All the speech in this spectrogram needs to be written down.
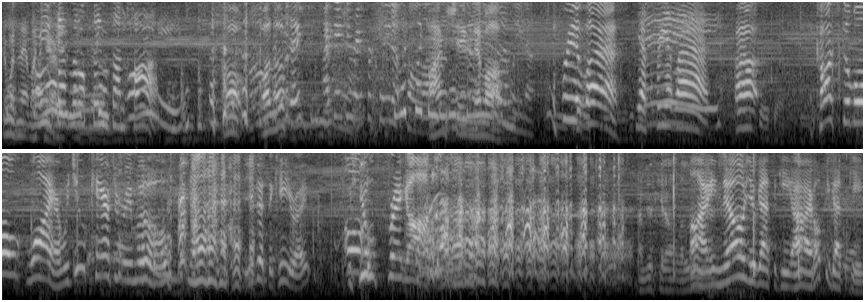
There wasn't that much Oh, you've hair. got little things on top. Oh, oh, little things? I think you're ready for cleanup, Paula. I'm shaving them off. Free at last. Yeah, free at last. Uh, Constable Wire, would you care to remove? You got the key, right? Oh. You frig off! I'm just getting a little. I know you got the key. I hope you got the key.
